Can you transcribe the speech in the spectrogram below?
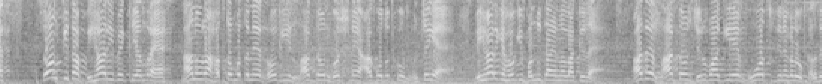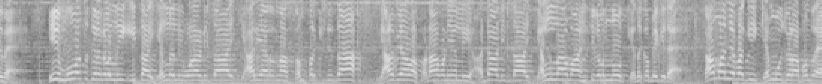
ಎಸ್ ಸೋಂಕಿತ ಬಿಹಾರಿ ವ್ಯಕ್ತಿ ಅಂದ್ರೆ ನಾನೂರ ಹತ್ತೊಂಬತ್ತನೇ ರೋಗಿ ಲಾಕ್ಡೌನ್ ಘೋಷಣೆ ಆಗೋದಕ್ಕೂ ಮುಂಚೆಯೇ ಬಿಹಾರಿಗೆ ಹೋಗಿ ಬಂದಿದ್ದ ಎನ್ನಲಾಗ್ತಿದೆ. ಆದರೆ ಲಾಕ್ಡೌನ್ ಶುರುವಾಗಿಯೇ ಮೂವತ್ತು ದಿನಗಳು ಕಳೆದಿವೆ. ಈ ಮೂವತ್ತು ದಿನಗಳಲ್ಲಿ ಈತ ಎಲ್ಲೆಲ್ಲಿ ಓಡಾಡಿದ್ದ, ಯಾರ್ಯಾರನ್ನ ಸಂಪರ್ಕಿಸಿದ್ದ, ಯಾವ್ಯಾವ ಬಡಾವಣೆಯಲ್ಲಿ ಅಡ್ಡಾಡಿದ್ದ ಎಲ್ಲಾ ಮಾಹಿತಿಗಳನ್ನು ಕೆದಕಬೇಕಿದೆ. ಸಾಮಾನ್ಯವಾಗಿ ಕೆಮ್ಮು ಜ್ವರ ಬಂದ್ರೆ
